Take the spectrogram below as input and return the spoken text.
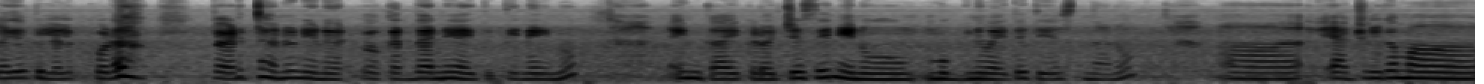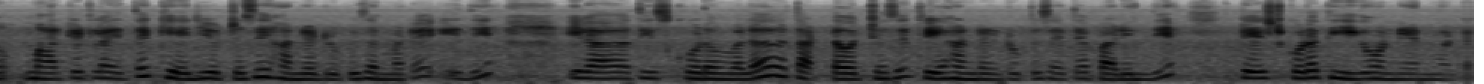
అలాగే పిల్లలకు కూడా పెడతాను. నేను ఒకదాన్ని అయితే తినేను. ఇంకా ఇక్కడ వచ్చేసి నేను ముగ్గుని అయితే తీస్తున్నాను. యాక్చువల్గా మా మార్కెట్లో అయితే కేజీ వచ్చేసి హండ్రెడ్ రూపీస్ అనమాట ఇది ఇలా తీసుకోవడం వల్ల తట్ట వచ్చేసి త్రీ హండ్రెడ్ రూపీస్ అయితే పడింది. టేస్ట్ కూడా తీగ ఉన్నాయి అనమాట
